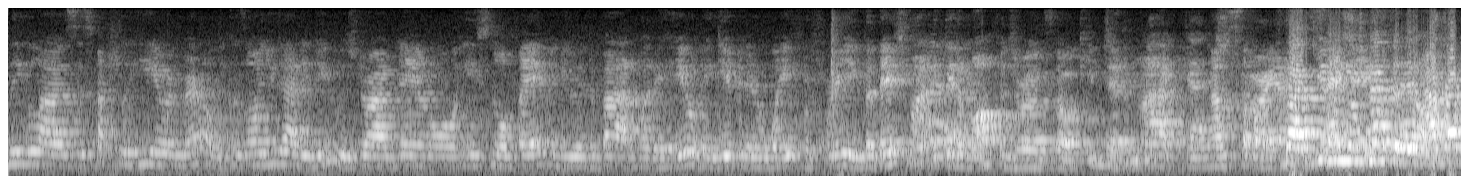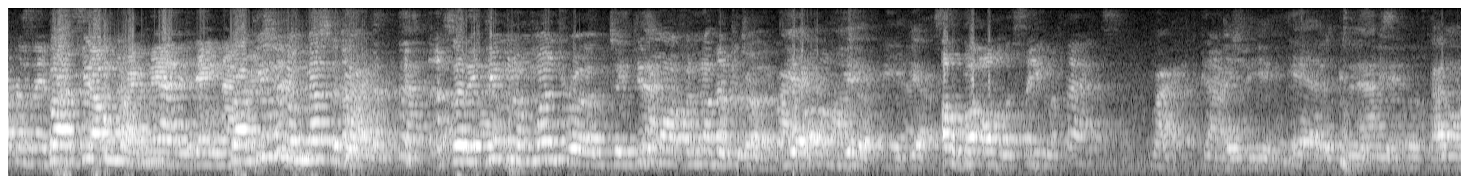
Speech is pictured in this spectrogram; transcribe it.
legalized, especially here in Maryland? Because all you gotta do is drive down on East North Avenue at the bottom of the hill, they're giving it away for free. But they're trying to get them off of drugs, though, keep that in mind. I'm sorry. I- By giving them methadone. I represent By myself giving them right now meth- today, not By the giving them methadone. So they're giving them one drug to get them off another Another drug. drug, Yeah, right. yeah, Yeah. yes. Oh, but all the same effects? Right. Gotcha. Yeah, Yeah, yeah, absolutely. I don't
